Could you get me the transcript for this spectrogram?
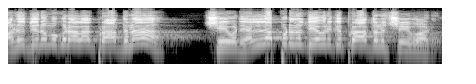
అనుదినము కూడా అలా ప్రార్థన చేయవాడు. ఎల్లప్పుడూ దేవునికి ప్రార్థన చేయవాడు.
